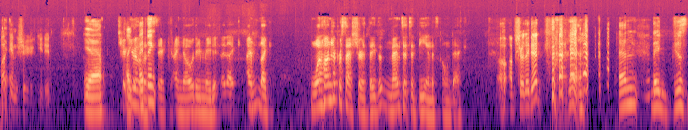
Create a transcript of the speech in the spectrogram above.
Fucking shoot you, dude. yeah. Like, I think- mistake. I know they made it. Like I'm like 100% sure they meant it to be in its own deck. Oh, I'm sure they did. yeah. and they just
